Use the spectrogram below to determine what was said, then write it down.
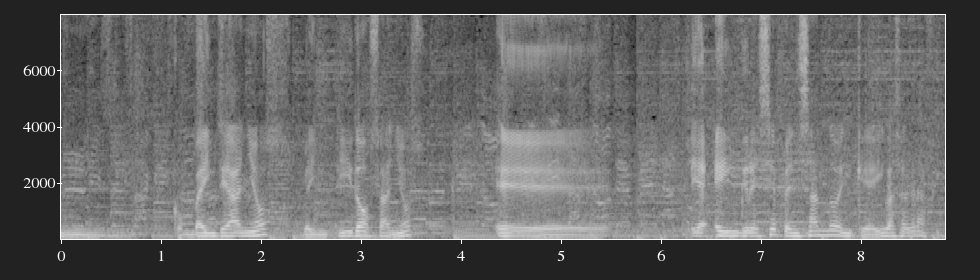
mm, con 20 años, 22 años, eh, e, e ingresé pensando en que iba a ser gráfica.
